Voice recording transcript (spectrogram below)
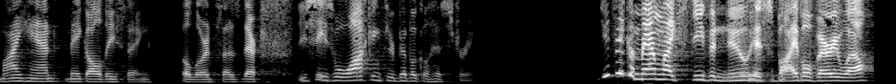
my hand make all these things, the Lord says there. You see, he's walking through biblical history. Do you think a man like Stephen knew his Bible very well?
